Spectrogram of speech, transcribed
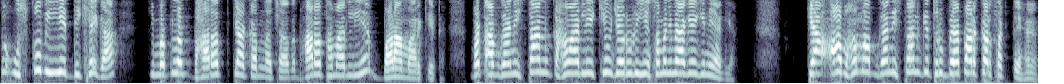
तो उसको भी ये दिखेगा कि मतलब भारत क्या करना चाहता है? भारत हमारे लिए बड़ा मार्केट है। बट अफ़गानिस्तान हमारे लिए क्यों ज़रूरी है? समझ में आ गया कि नहीं आ गया? क्या अब हम अफ़गानिस्तान के थ्रू व्यापार कर सकते हैं?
